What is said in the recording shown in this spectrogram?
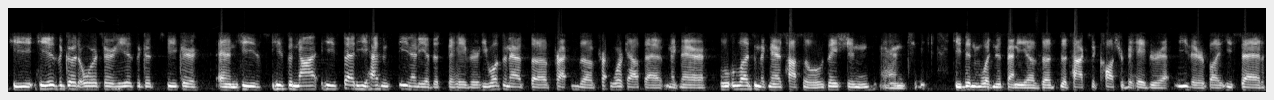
he he is a good orator. He is a good speaker. And he's he's not. He said he hasn't seen any of this behavior. He wasn't at the pre, the pre, workout that McNair led to McNair's hospitalization, and he didn't witness any of the the toxic culture behavior either. But he said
